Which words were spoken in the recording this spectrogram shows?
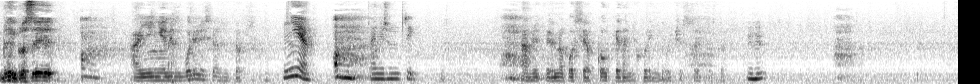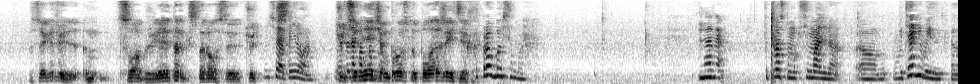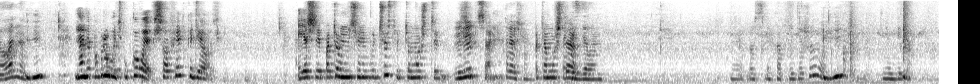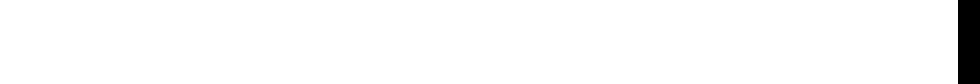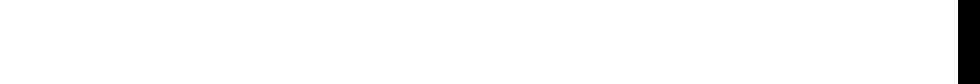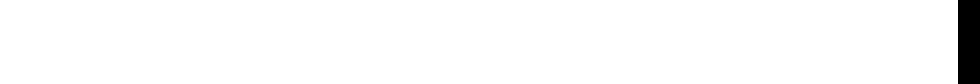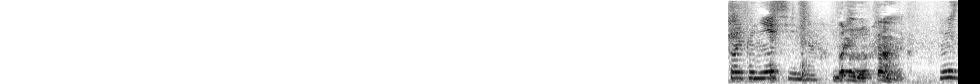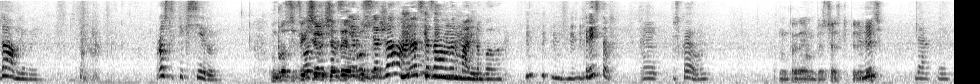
Блин, просто А они не обезболили сразу капсулку? Не. Они же внутри. А, блядь, наверное, после обколки она нихуя не будет чувствовать только. Просто я говорю, м, слабже. Я и так старался чуть, Ну все, я поняла. Чуть сильнее, попробую. чем просто положить их. Попробую сама. Надо, Ты просто максимально э, вытягивай язык тогда, ладно? надо попробовать уколы салфеткой делать. А если потом ничего не будет чувствовать, то можете Мгм. сами. Хорошо. Потому Так что и сделаем. Я просто слегка придержу его. Не убегу. Только не сильно. Блин, ну как? Ну не сдавливай. Просто фиксируй. Ну просто вот я сейчас я просто... держала, она сказала нормально было. Кристоф? Ну, пускай он. Ну тогда ему перчатки передать. Да, давай.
